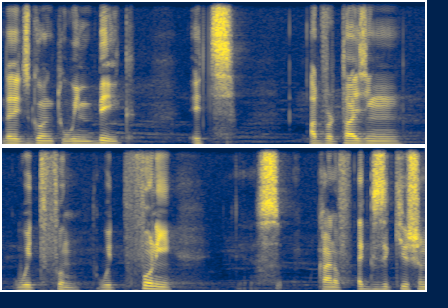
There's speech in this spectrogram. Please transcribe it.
that is going to win big it's advertising with fun with funny kind of execution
